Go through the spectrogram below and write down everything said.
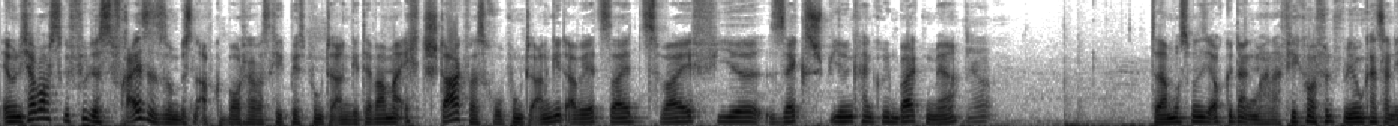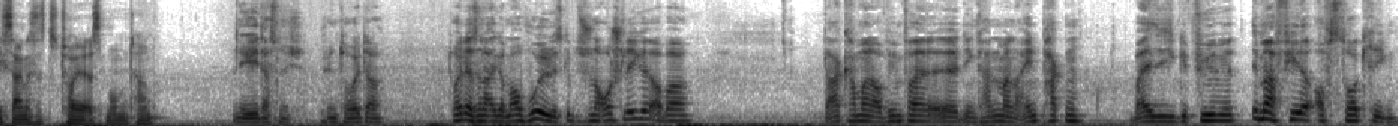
Und ich habe auch das Gefühl, dass Freisel so ein bisschen abgebaut hat, was Kickbase-Punkte angeht. Der war mal echt stark, was Rohpunkte angeht, aber jetzt seit zwei, vier, sechs Spielen keinen grünen Balken mehr. Ja. Da muss man sich auch Gedanken machen. Nach 4,5 Millionen kannst du ja nicht sagen, dass es zu teuer ist momentan. Nee, das nicht. Für einen Teuter. Teuter sind allgemein, obwohl, es gibt schon Ausschläge, aber da kann man auf jeden Fall, äh, den kann man einpacken, weil sie Gefühl immer viel aufs Tor kriegen.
